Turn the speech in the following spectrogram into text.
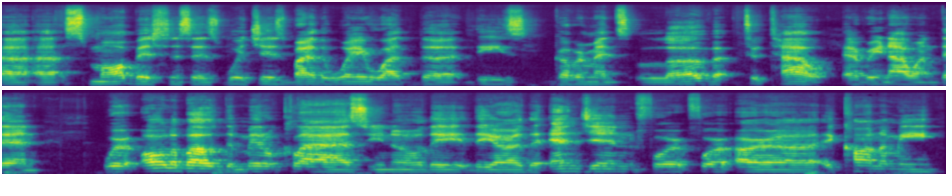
uh, uh, small businesses which is by the way what the these governments love to tout every now and then. We're all about the middle class you know they they are the engine for for our uh, economy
